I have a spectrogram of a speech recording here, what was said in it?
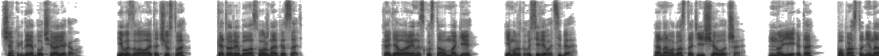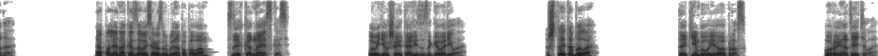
чем когда я был человеком, и вызывала это чувство, которое было сложно описать. Хотя Лорейн искусна в магии и может усиливать себя. Она могла стать еще лучше, но ей это попросту не надо. А Полина оказалась разрублена пополам, слегка наискось. Увидевшая это Ализа заговорила. «Что это было?» Таким был ее вопрос. Орейн ответила.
